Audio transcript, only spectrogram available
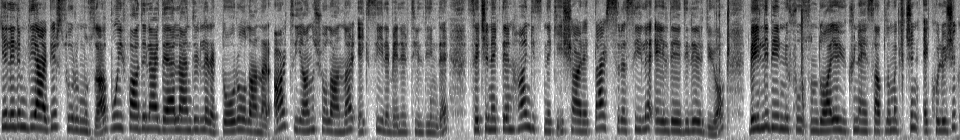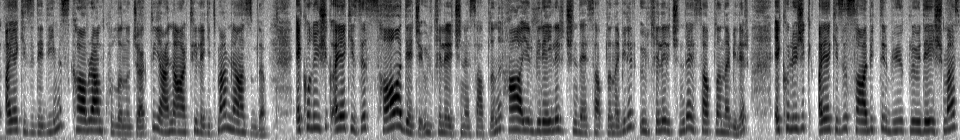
Gelelim diğer bir sorumuza. Bu ifadeler değerlendirilerek doğru olanlar artı yanlış olanlar eksi ile belirtildiğinde seçeneklerin hangisindeki işaretler sırasıyla elde edilir diyor. Belli bir nüfusun doğaya yükünü hesaplamak için ekolojik ayak izi dediğimiz kavram kullanılacaktı. Yani artı ile gitmem lazımdı. Ekolojik ayak izi sadece ülkeler için hesaplanır. Hayır bireyler için de hesaplanabilir, ülkeler için de hesaplanabilir. Ekolojik ayak izi sabittir, büyüklüğü değişmez.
